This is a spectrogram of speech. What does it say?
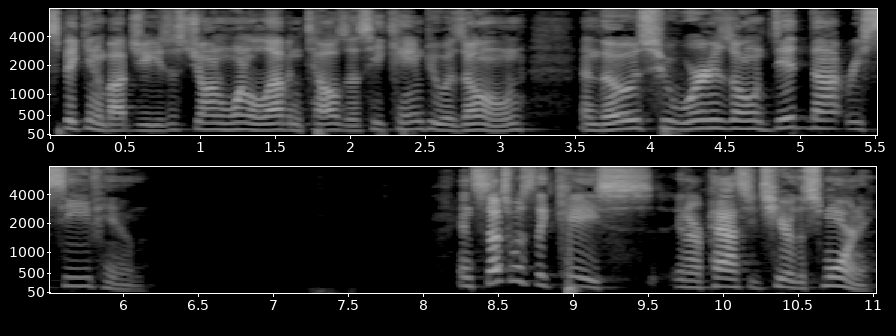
Speaking about Jesus, John 1:11 tells us he came to his own, and those who were his own did not receive him. And such was the case in our passage here this morning.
